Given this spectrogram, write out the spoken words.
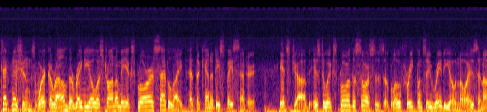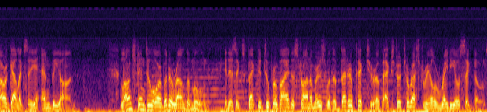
Technicians work around the Radio Astronomy Explorer satellite at the Kennedy Space Center. Its job is to explore the sources of low-frequency radio noise in our galaxy and beyond. Launched into orbit around the moon, it is expected to provide astronomers with a better picture of extraterrestrial radio signals.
